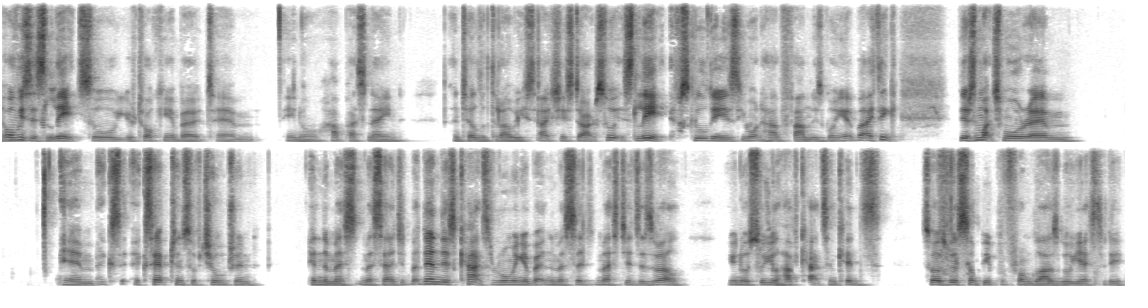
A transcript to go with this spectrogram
Obviously, it's late, so you're talking about um, you know half past nine until the Tarawih actually starts. So it's late. If school days, you won't have families going out. But I think there's much more um, um, ex- acceptance of children in the mas- masjid. But then there's cats roaming about in the mas- masjids as well. You know, so you'll have cats and kids. So I was with some people from Glasgow yesterday,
